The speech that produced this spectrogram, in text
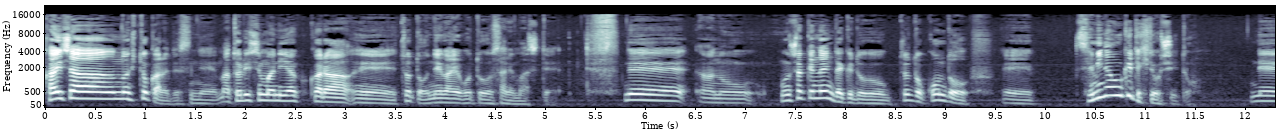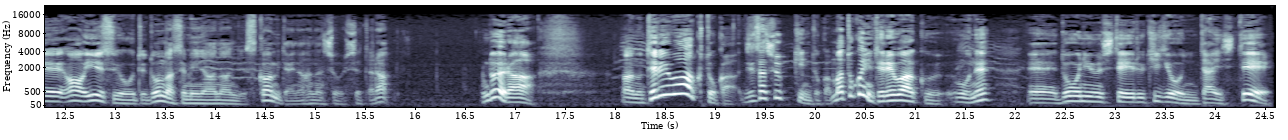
会社の人からですね、まあ、取締役から、えー、ちょっとお願い事をされまして、で、あの、申し訳ないんだけど、ちょっと今度、えー、セミナーを受けてきてほしいと。で、ああ、いいですよって、どんなセミナーなんですか？みたいな話をしてたら、どうやら、あの、テレワークとか、時差出勤とか、まあ、特にテレワークをね、えー、導入している企業に対して、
